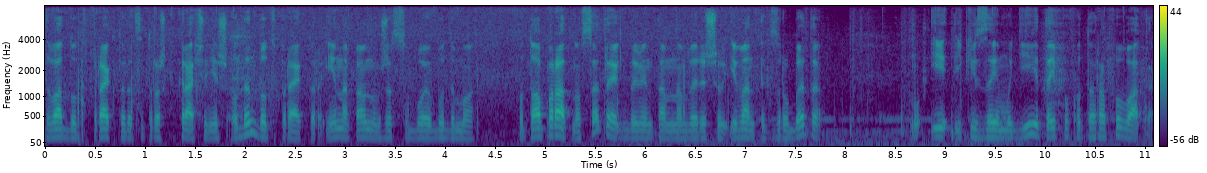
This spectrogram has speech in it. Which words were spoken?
Два дотс-проектори це трошки краще, ніж один дотс-проектор, і напевно вже з собою будемо фотоапарат носити, якби він там нам вирішив івентик зробити. Ну і якісь взаємодії та й пофотографувати.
